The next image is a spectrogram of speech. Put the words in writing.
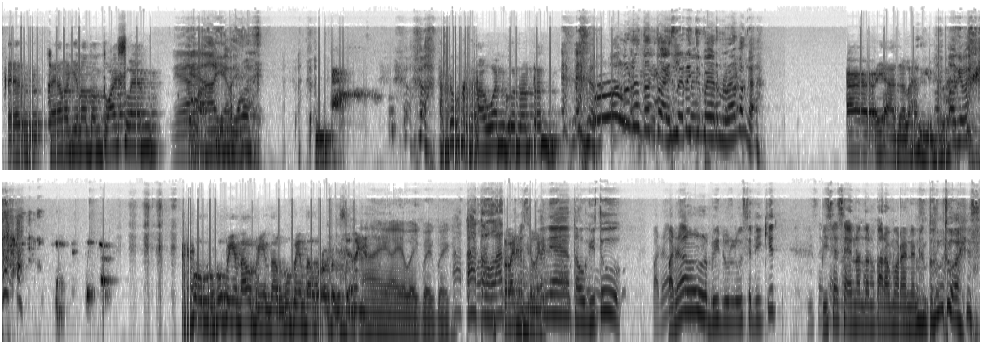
Kayak, kayak lagi nonton Twice Land. Ya, Laki iya. Aduh ketahuan gue nonton. Oh, lu nonton Twice Land aja bayar berapa enggak? Eh, ya adalah gitu. Oke. gue pengen tahu, pengen tahu, gue pengen tahu produksinya. Ah iya iya baik baik baik. Ah telat. Makanya tahu gitu. Padahal lebih dulu sedikit bisa saya nonton Paramore dan nonton Twice.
